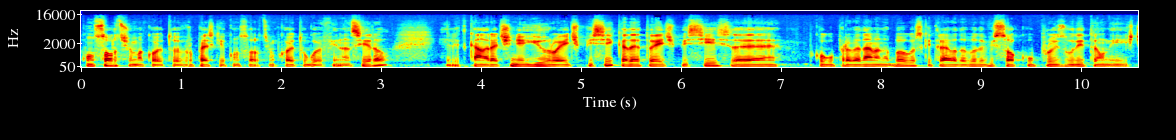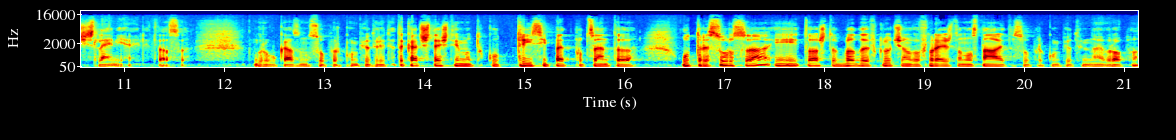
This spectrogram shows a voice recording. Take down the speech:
консорциума, който е европейския консорциум, който го е финансирал, или така наречения Euro HPC, където HPC се ако го преведеме на български, трябва да бъде високо производителни изчисления. Или това са грубо казано, суперкомпютрите. Така че те ще имат около 35% от ресурса и това ще бъде включен в мрежата на останалите суперкомпютри на Европа,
